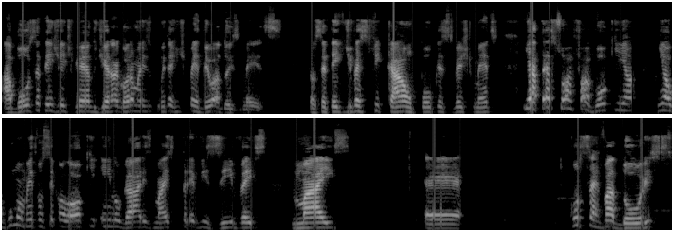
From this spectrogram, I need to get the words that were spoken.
A bolsa tem gente ganhando dinheiro agora, mas muita gente perdeu há dois meses. Então você tem que diversificar um pouco esses investimentos e até só a favor que em algum momento você coloque em lugares mais previsíveis, mais é, conservadores.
